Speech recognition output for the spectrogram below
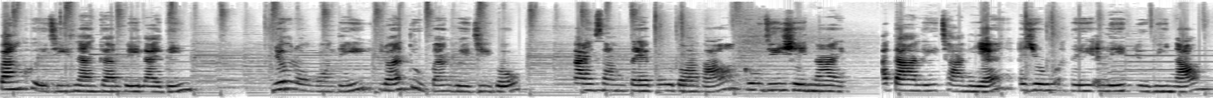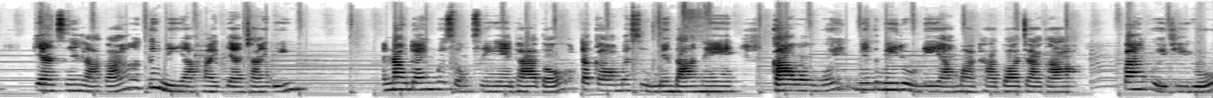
ပန်းခွေကြီးလှန်ကန်ပေးလိုက်သည်မြို့တော်ဝန်သည်လွမ်းသူပန်းခွေကြီးကိုတိုင်ဆောင်တဲပိုးသွားကကိုကြီးရှိ၌အတားလေးချလျက်အယုအသေးအလေးပြူပြီးနောက်ပြန်ဆင်းလာကသူ့နေရာ၌ပြန်ထိုင်သည် အနောက်တိုင်းဝတ်စုံဆင်ရင်ထားသောတကာမစုမင်းသားနှင့်ဂါဝံဝိမင်းသမီးတို့နေရာမှထားသွားကြကပန်းခွေကြီးကို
